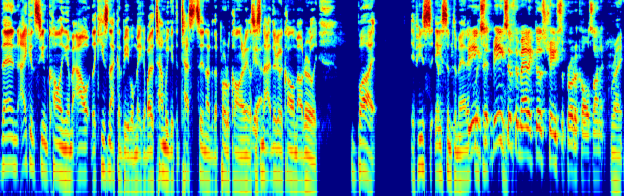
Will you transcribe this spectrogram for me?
then I could see him calling him out. Like he's not going to be able to make it by the time we get the tests in under the protocol and everything else. He's not. They're going to call him out early. But if he's asymptomatic, Being, it, being symptomatic does change the protocols on it. right?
